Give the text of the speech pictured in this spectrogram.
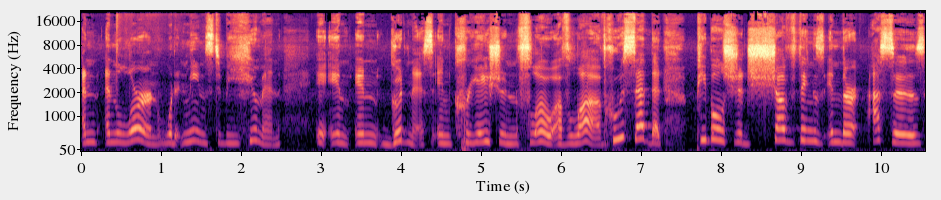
and and learn what it means to be human in in goodness, in creation flow of love. Who said that people should shove things in their asses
